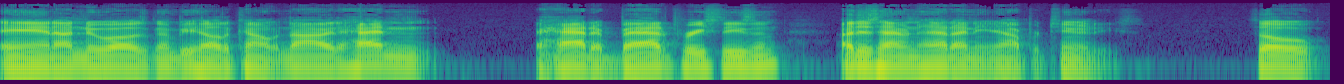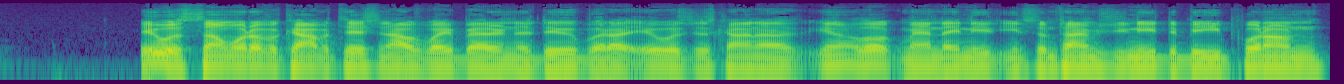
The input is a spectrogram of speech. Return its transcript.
and I knew I was going to be held accountable. Now, I hadn't had a bad preseason. I just haven't had any opportunities, so it was somewhat of a competition. I was way better than the dude, but uh, it was just kind of you know, look, man, they need sometimes you need to be put on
